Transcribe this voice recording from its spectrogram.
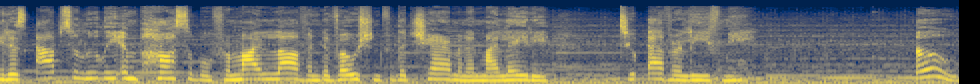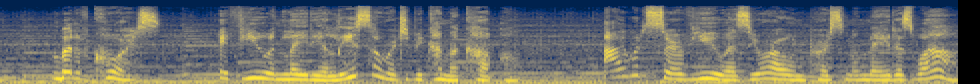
It is absolutely impossible for my love and devotion for the chairman and my lady to ever leave me. Oh, but of course, if you and Lady Alisa were to become a couple, I would serve you as your own personal maid as well.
